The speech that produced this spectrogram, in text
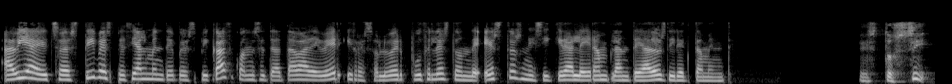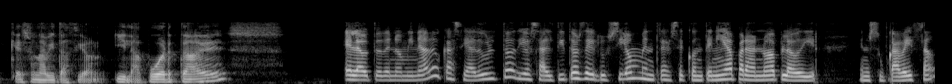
había hecho a Steve especialmente perspicaz cuando se trataba de ver y resolver puzzles donde estos ni siquiera le eran planteados directamente. Esto sí que es una habitación. ¿Y la puerta es...? El autodenominado casi adulto dio saltitos de ilusión mientras se contenía para no aplaudir. En su cabeza,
